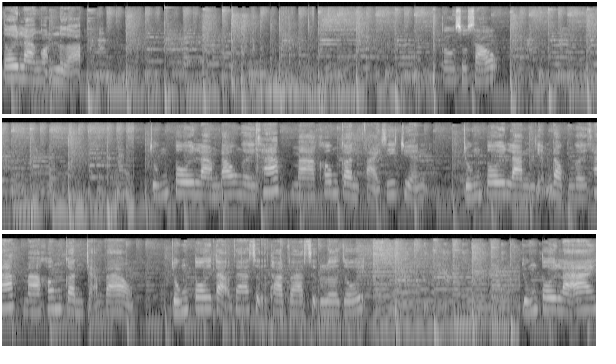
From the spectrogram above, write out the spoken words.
Tôi là ngọn lửa. Câu số 6 Chúng tôi làm đau người khác mà không cần phải di chuyển. Chúng tôi làm nhiễm độc người khác mà không cần chạm vào. Chúng tôi tạo ra sự thật và sự lừa dối. Chúng tôi là ai?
